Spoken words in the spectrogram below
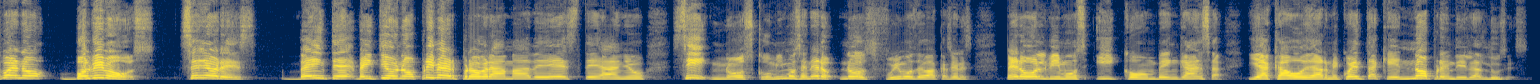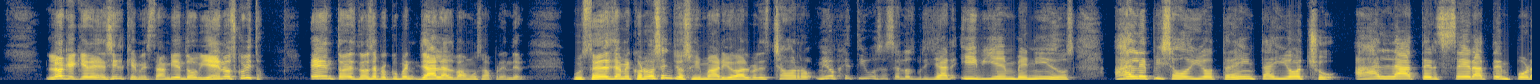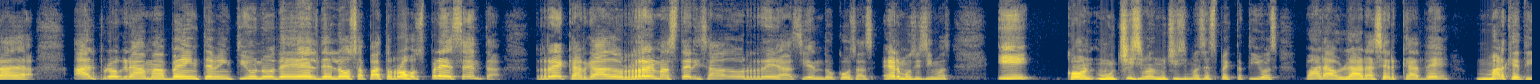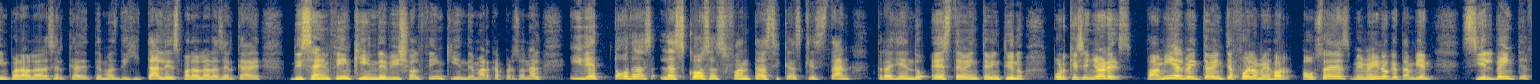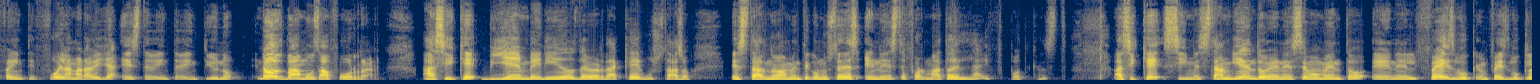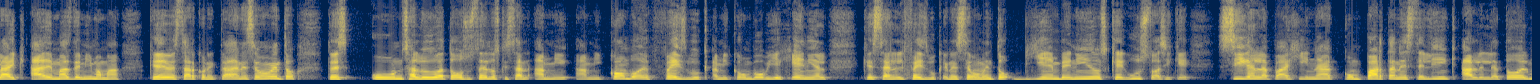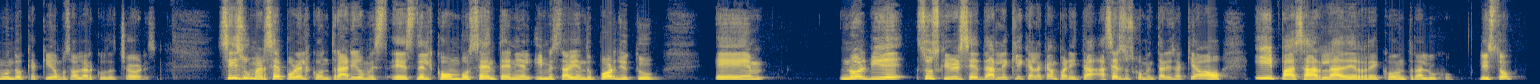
Pues bueno, volvimos. Señores, 2021, primer programa de este año. Sí, nos comimos enero, nos fuimos de vacaciones, pero volvimos y con venganza. Y acabo de darme cuenta que no prendí las luces. Lo que quiere decir que me están viendo bien oscurito. Entonces, no se preocupen, ya las vamos a prender. Ustedes ya me conocen, yo soy Mario Álvarez Chavarro. Mi objetivo es hacerlos brillar y bienvenidos al episodio 38, a la tercera temporada, al programa 2021 de El de los Zapatos Rojos presenta recargado, remasterizado, rehaciendo cosas hermosísimas y con muchísimas, muchísimas expectativas para hablar acerca de marketing, para hablar acerca de temas digitales, para hablar acerca de design thinking, de visual thinking, de marca personal y de todas las cosas fantásticas que están trayendo este 2021. Porque señores, para mí el 2020 fue lo mejor, para ustedes me imagino que también. Si el 2020 fue la maravilla, este 2021 nos vamos a forrar. Así que bienvenidos, de verdad, qué gustazo estar nuevamente con ustedes en este formato de live podcast. Así que si me están viendo en este momento en el Facebook, en Facebook Like, además de mi mamá, que debe estar conectada en ese momento, entonces un saludo a todos ustedes los que están a mi, a mi combo de Facebook, a mi combo Viegenial, que está en el Facebook en este momento. Bienvenidos, qué gusto. Así que sigan la página, compartan este link, háblenle a todo el mundo que aquí vamos a hablar cosas chéveres. Si su merced, por el contrario, es del combo Centennial y me está viendo por YouTube, eh, no olvide suscribirse, darle clic a la campanita, hacer sus comentarios aquí abajo y pasarla de recontralujo. ¿Listo?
